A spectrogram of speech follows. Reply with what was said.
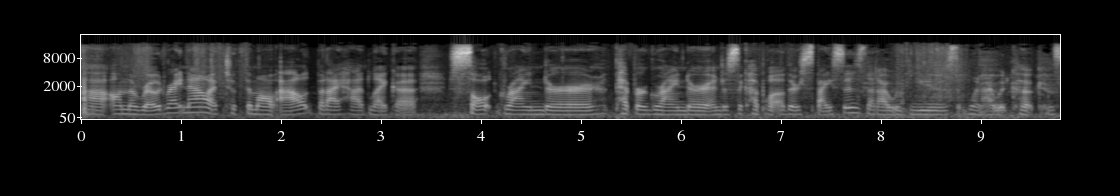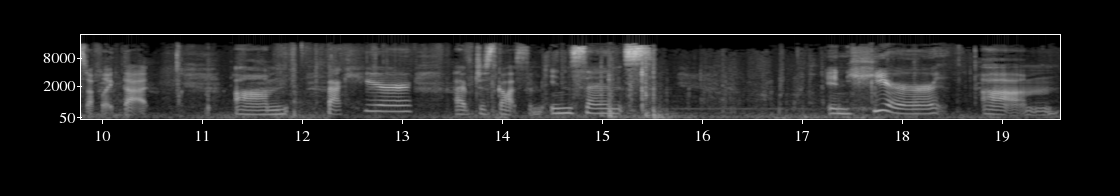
uh, on the road right now. I've took them all out, but I had like a salt grinder, pepper grinder, and just a couple other spices that I would use when I would cook and stuff like that. Um, back here, I've just got some incense. In here, um,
